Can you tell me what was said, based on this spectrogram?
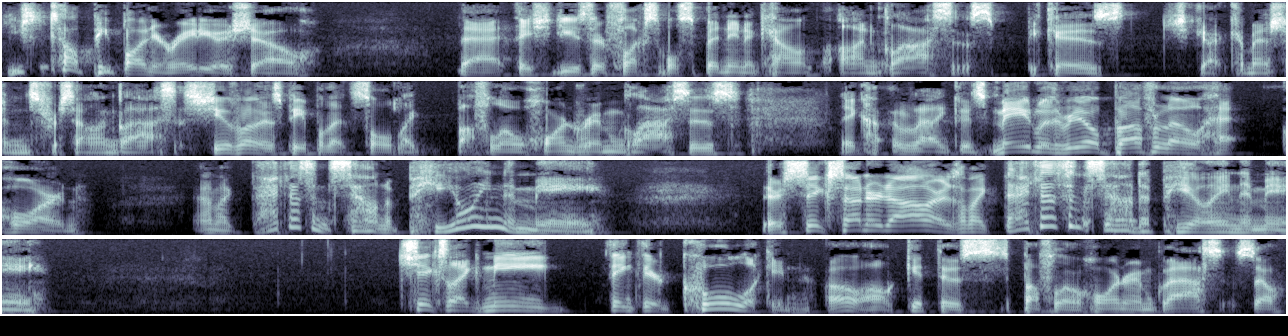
"You should tell people on your radio show that they should use their flexible spending account on glasses because she got commissions for selling glasses. She was one of those people that sold like buffalo horn rim glasses. They like it's made with real buffalo horn. And I'm like, that doesn't sound appealing to me. They're six hundred dollars. I'm like, that doesn't sound appealing to me. Chicks like me think they're cool looking. Oh, I'll get those buffalo horn rim glasses. So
